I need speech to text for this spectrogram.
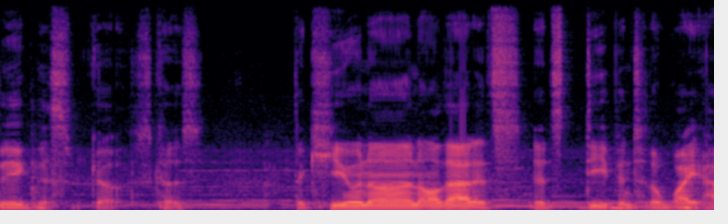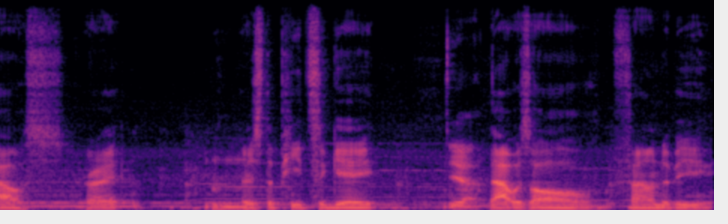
big this goes cuz the QAnon all that it's it's deep into the White House, right? There's the Pizzagate Yeah. that was all found to be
